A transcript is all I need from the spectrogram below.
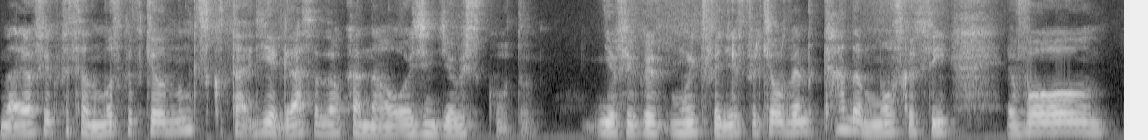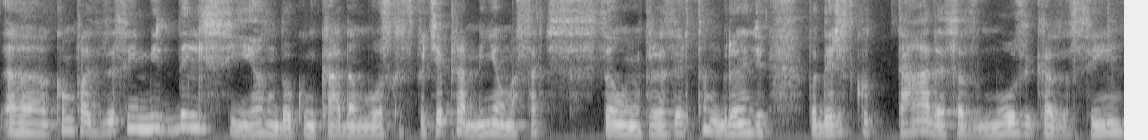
Mas eu fico pensando, músicas que eu nunca escutaria, graças ao canal, hoje em dia eu escuto. E eu fico muito feliz porque eu vendo cada música assim, eu vou, uh, como pode dizer assim, me deliciando com cada música, porque para mim é uma satisfação e um prazer tão grande poder escutar essas músicas assim.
